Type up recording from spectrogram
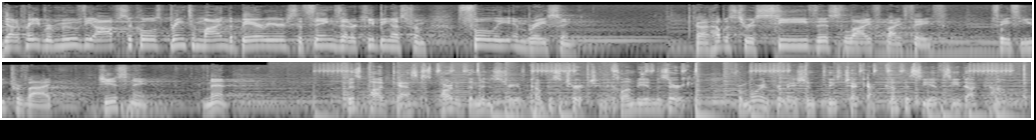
God, I pray you'd remove the obstacles, bring to mind the barriers, the things that are keeping us from fully embracing. God, help us to receive this life by faith, faith you provide. In Jesus' name, amen. This podcast is part of the ministry of Compass Church in Columbia, Missouri. For more information, please check out compasscfc.com.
